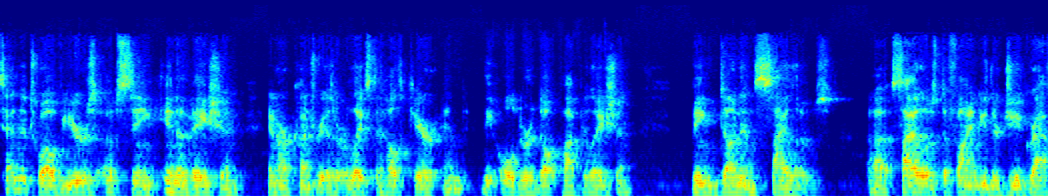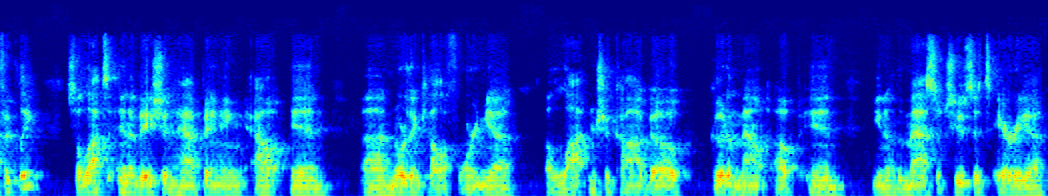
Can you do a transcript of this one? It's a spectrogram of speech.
10 to 12 years of seeing innovation in our country as it relates to healthcare and the older adult population being done in silos. Uh, silos defined either geographically, so lots of innovation happening out in uh, Northern California, a lot in Chicago, good amount up in you know the Massachusetts area,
